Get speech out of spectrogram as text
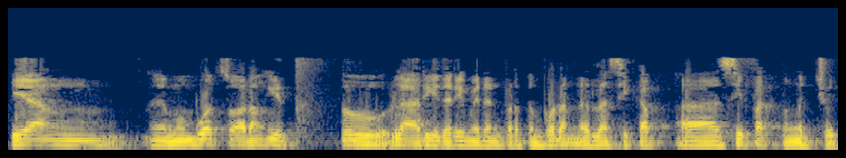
yang e, membuat seorang itu lari dari medan pertempuran adalah sikap e, sifat pengecut.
